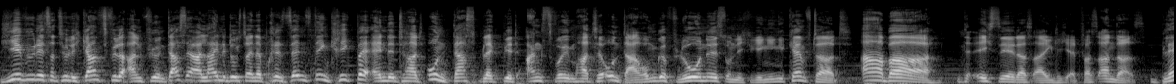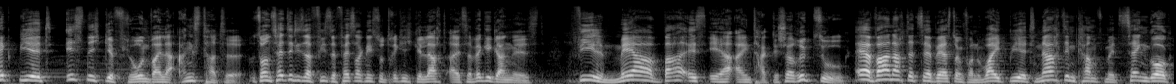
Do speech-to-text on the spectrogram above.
Hier würden jetzt natürlich ganz viele anführen, dass er alleine durch seine Präsenz den Krieg beendet hat und dass Blackbeard Angst vor ihm hatte und darum geflohen ist und nicht gegen ihn gekämpft hat. Aber ich sehe das eigentlich etwas anders. Blackbeard ist nicht geflohen, weil er Angst hatte. Sonst hätte dieser fiese Fessack nicht so dreckig gelacht, als er weggegangen ist. Vielmehr war es eher ein taktischer Rückzug. Er war nach der Zerberstung von Whitebeard, nach dem Kampf mit Sengok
